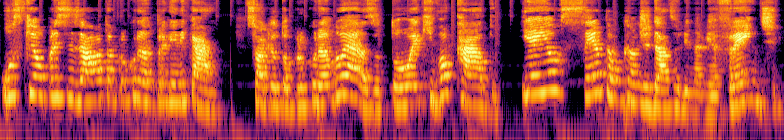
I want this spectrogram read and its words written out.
os que eu precisava estar tá procurando para aquele cargo. Só que eu tô procurando elas, eu tô equivocado. E aí eu sento um candidato ali na minha frente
